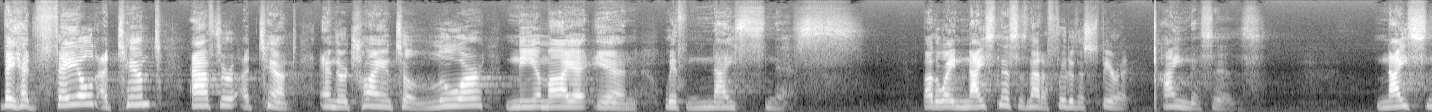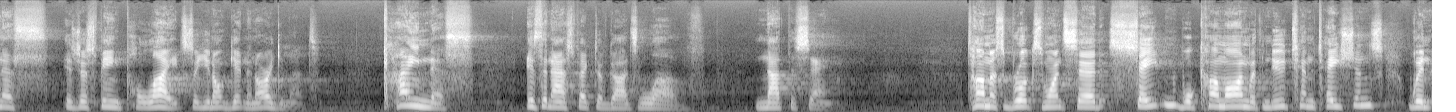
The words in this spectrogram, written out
They had failed attempt after attempt, and they're trying to lure Nehemiah in with niceness. By the way, niceness is not a fruit of the Spirit, kindness is. Niceness is just being polite so you don't get in an argument. Kindness is an aspect of God's love, not the same. Thomas Brooks once said, Satan will come on with new temptations when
